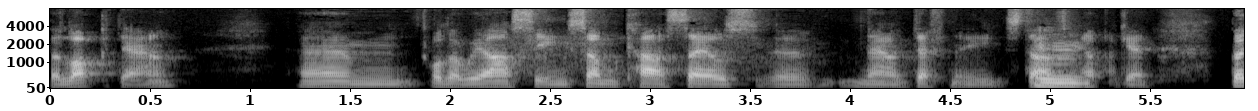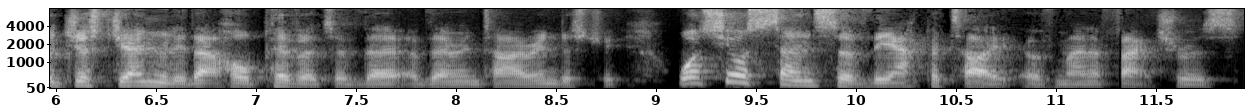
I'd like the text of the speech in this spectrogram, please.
the lockdown, Um, although we are seeing some car sales uh, now definitely starting mm. up again, but just generally that whole pivot of their of their entire industry. What's your sense of the appetite of manufacturers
